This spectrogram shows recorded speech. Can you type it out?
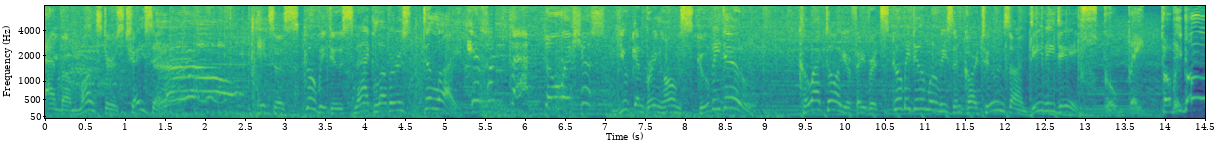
and the monsters chasing. It's a Scooby-Doo snack lover's delight. Isn't that delicious? You can bring home Scooby-Doo. Collect all your favorite Scooby-Doo movies and cartoons on DVD. Scooby-Dooby-Doo!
